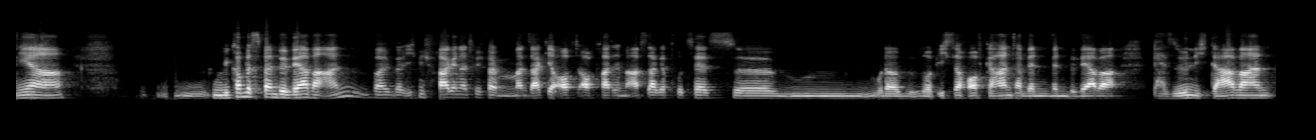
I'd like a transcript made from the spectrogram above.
Ja, wie kommt es beim Bewerber an? Weil, weil, ich mich frage natürlich, weil man sagt ja oft auch gerade im Absageprozess äh, oder so habe ich es auch oft gehandhabt, wenn, wenn Bewerber persönlich da waren,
